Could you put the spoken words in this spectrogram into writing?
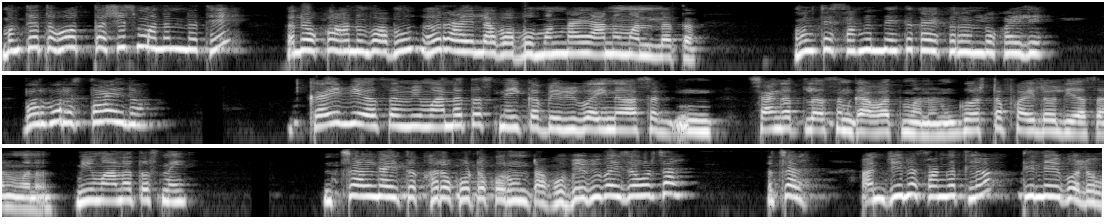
मग ते तर होत तशीच म्हणून ना ते. लोक आणू बाबू राहिला बाबू मग नाही आणू म्हणलं तर. मग ते सांगत नाही तर काय करून लोकायले? बरोबरच तर आहे ना. काही बी असं मी मानतच नाही का बेबीबाईनं असं सांगितलं असं गावात म्हणून गोष्ट फैलवली असं म्हणून. मी मानतच नाही. चल नाही तर खरं खोटं करून टाकू. बेबीबाई जवळ चल. चल आणि जिने सांगितलं तिने बोलवू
